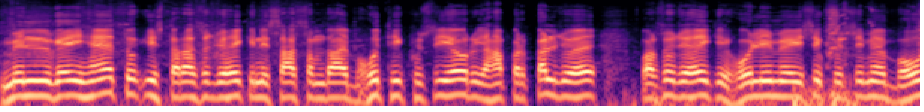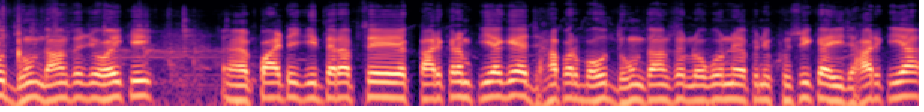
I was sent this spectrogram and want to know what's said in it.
मिल गई हैं तो इस तरह से जो है कि निषाद समुदाय बहुत ही खुशी है और यहाँ पर कल जो है, परसों जो है कि होली में, इसी खुशी में बहुत धूमधाम से जो है कि पार्टी की तरफ़ से कार्यक्रम किया गया, जहाँ पर बहुत धूमधाम से लोगों ने अपनी खुशी का इजहार किया।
